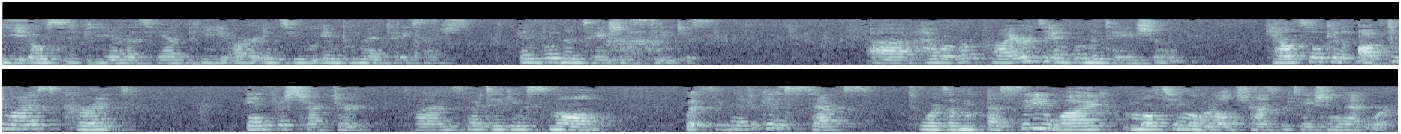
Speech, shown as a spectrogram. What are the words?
the OCP and the TMP are into implementation, implementation stages. Uh, however, prior to implementation, Council can optimize current infrastructure plans by taking small but significant steps towards a, a citywide multimodal transportation network.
